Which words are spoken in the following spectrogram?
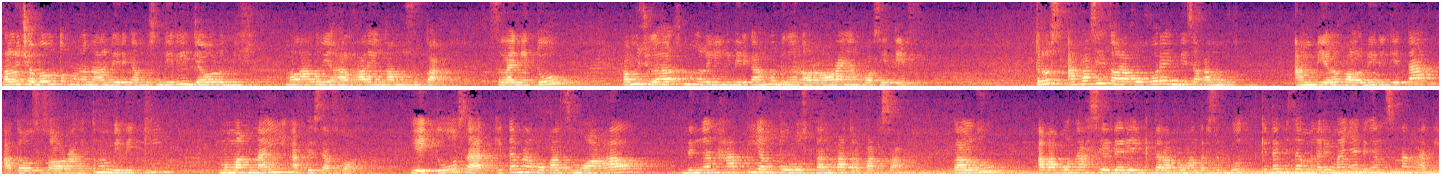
Lalu coba untuk mengenal diri kamu sendiri jauh lebih melalui hal-hal yang kamu suka. Selain itu, kamu juga harus mengelilingi diri kamu dengan orang-orang yang positif. Terus apa sih tolak ukur yang bisa kamu ambil kalau diri kita atau seseorang itu memiliki memaknai arti self love? Yaitu saat kita melakukan semua hal dengan hati yang tulus tanpa terpaksa. Lalu apa pun hasil dari yang kita lakukan tersebut, kita bisa menerimanya dengan senang hati.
